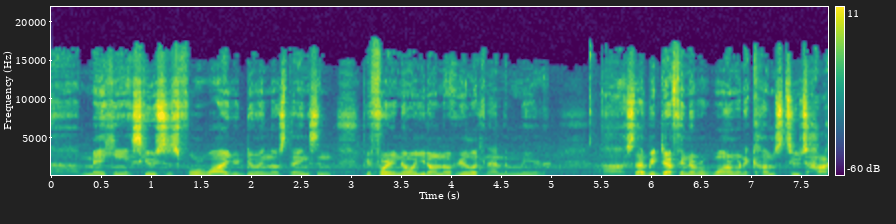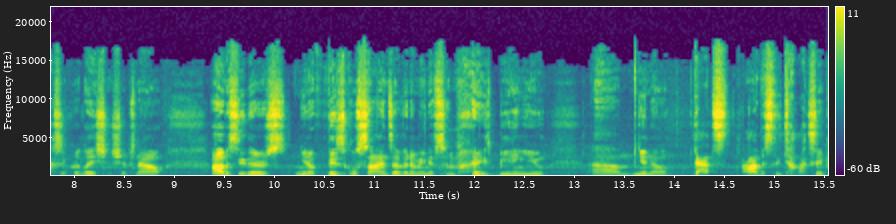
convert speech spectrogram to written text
uh, making excuses for why you're doing those things, and before you know it, you don't know who you're looking at in the mirror. Uh, so that'd be definitely number one when it comes to toxic relationships. Now, obviously, there's you know physical signs of it. I mean, if somebody's beating you, um, you know that's obviously toxic.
